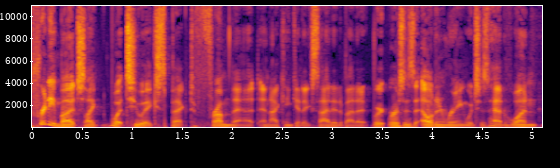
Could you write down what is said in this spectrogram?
pretty much like what to expect from that and I can get excited about it versus Elden Ring which has had one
